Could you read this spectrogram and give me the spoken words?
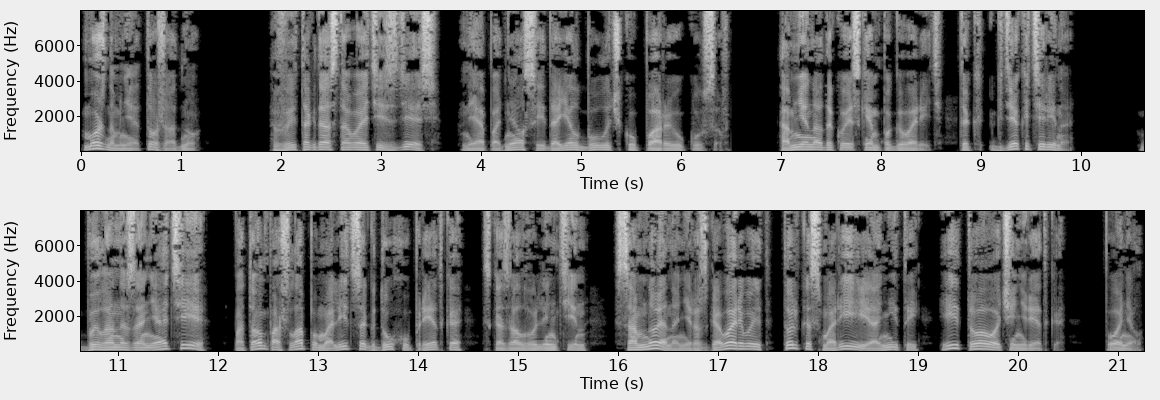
Можно мне тоже одну?» «Вы тогда оставайтесь здесь». Я поднялся и доел булочку парой укусов. «А мне надо кое с кем поговорить. Так где Катерина?» «Была на занятии?» Потом пошла помолиться к духу предка, сказал Валентин. Со мной она не разговаривает, только с Марией и Анитой, и то очень редко. Понял.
